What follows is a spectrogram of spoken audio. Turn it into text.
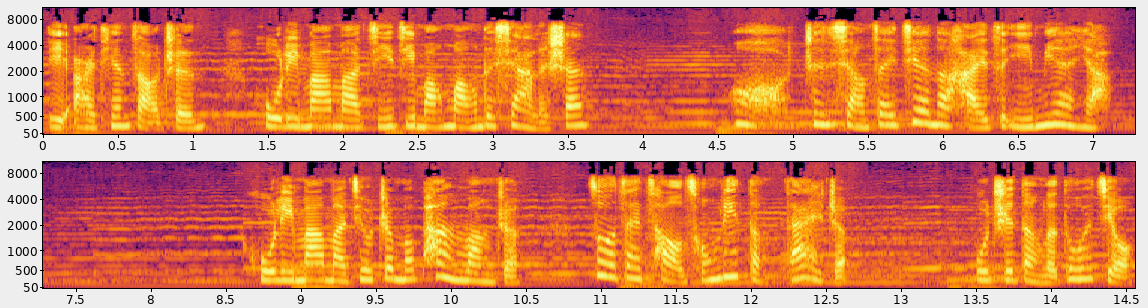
第二天早晨，狐狸妈妈急急忙忙的下了山。哦，真想再见那孩子一面呀！狐狸妈妈就这么盼望着，坐在草丛里等待着。不知等了多久，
